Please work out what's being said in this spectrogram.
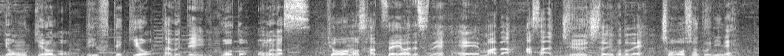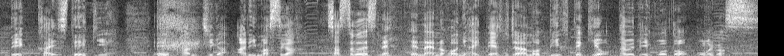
4キロのビフテキを食べていこうと思います。今日の撮影はですね、えー、まだ朝10時ということで朝食にねでっかいステーキ、えー、パンチがありますが早速ですね店内の方に入ってそちらのビフテキを食べていこうと思います。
